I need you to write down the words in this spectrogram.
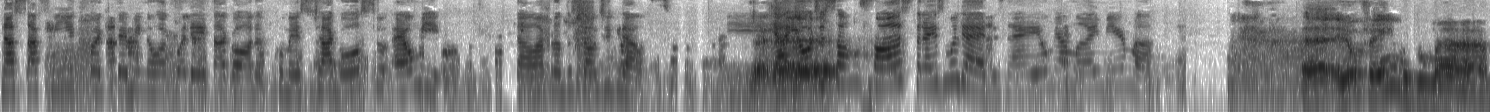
na safrinha, que foi que terminou a colheita agora, no começo de agosto, é o milho. Então, é produção de grãos. E, e aí é. hoje somos só as três mulheres, né? Eu, minha mãe e minha irmã. É, eu venho de uma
